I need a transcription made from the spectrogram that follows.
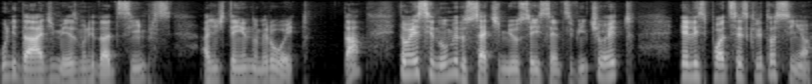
unidade mesmo, unidade simples, a gente tem o número 8. Tá? Então, esse número, 7.628, ele pode ser escrito assim, ó,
